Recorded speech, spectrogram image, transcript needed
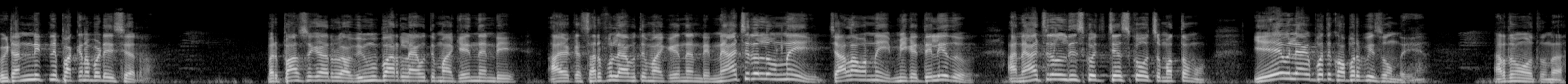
వీటన్నిటిని పక్కన పడేశారు. మరి పాస్ గారు ఆ విముబార్ లేకపోతే మాకేందండి? ఆ యొక్క సర్ఫ్ లేకపోతే మాకేందండి? న్యాచురల్ ఉన్నాయి చాలా ఉన్నాయి. మీకు తెలియదు ఆ న్యాచురల్ తీసుకొచ్చి చేసుకోవచ్చు మొత్తము. ఏమి లేకపోతే కొబ్బరి పీసు ఉంది. అర్థమవుతుందా?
